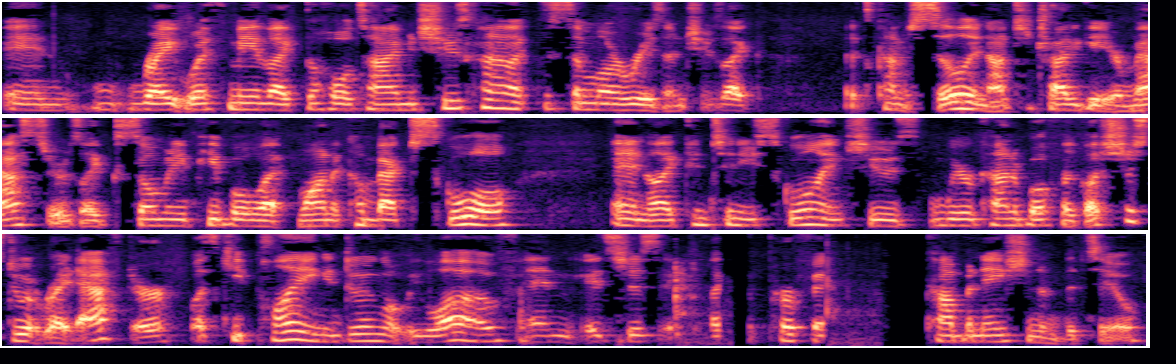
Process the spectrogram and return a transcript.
in right with me like the whole time. And she was kind of like the similar reason. She was like, it's kind of silly not to try to get your master's. Like so many people like want to come back to school and like continue schooling. She was, we were kind of both like, let's just do it right after. Let's keep playing and doing what we love. And it's just like the perfect combination of the two.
